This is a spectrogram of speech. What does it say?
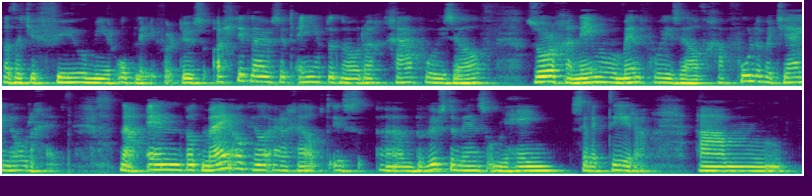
dat dat je veel meer oplevert. Dus als je dit luistert en je hebt het nodig, ga voor jezelf zorgen. Neem een moment voor jezelf. Ga voelen wat jij nodig hebt. Nou, en wat mij ook heel erg helpt, is um, bewuste mensen om je heen selecteren. Um,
